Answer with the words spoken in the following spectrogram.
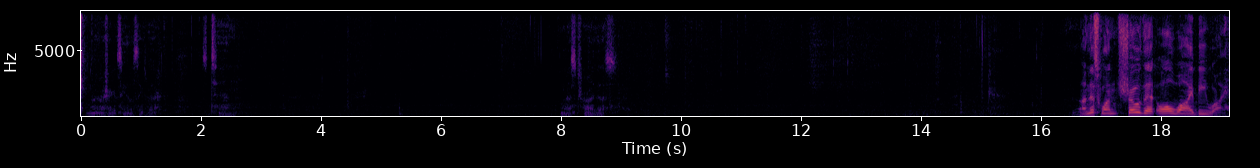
I wish I could see those things better. It's 10. Let's try this. On this one, show that all y be y.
